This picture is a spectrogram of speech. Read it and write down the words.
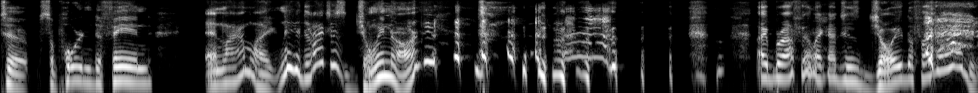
to support and defend. And like I'm like, nigga, did I just join the army? like, bro, I feel like I just joined the fucking army.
